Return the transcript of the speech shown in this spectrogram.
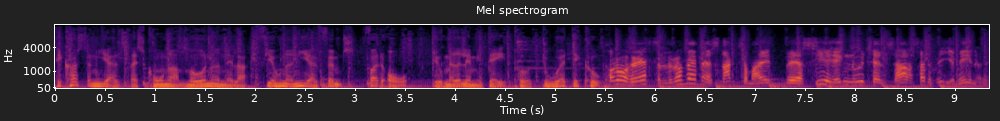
Det koster 59 kroner om måneden eller 499 for et år. Bliv medlem i dag på dua.dk. Prøv nu at høre efter. Lad nu være med at snakke til mig. Hvad jeg siger, jeg ingen udtalelse har, så er det fordi, jeg mener det.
